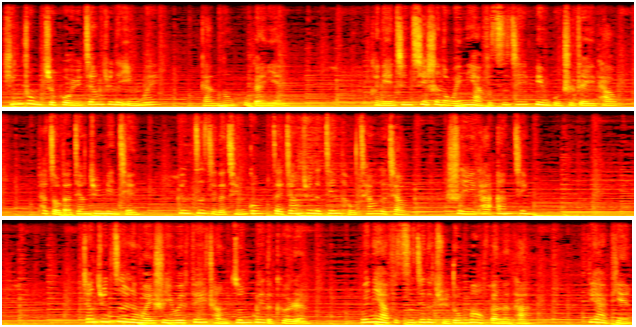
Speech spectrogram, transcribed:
听众却迫于将军的淫威，敢怒不敢言。可年轻气盛的维尼亚夫斯基并不吃这一套，他走到将军面前，用自己的琴弓在将军的肩头敲了敲，示意他安静。将军自认为是一位非常尊贵的客人，维尼亚夫斯基的举动冒犯了他。第二天。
